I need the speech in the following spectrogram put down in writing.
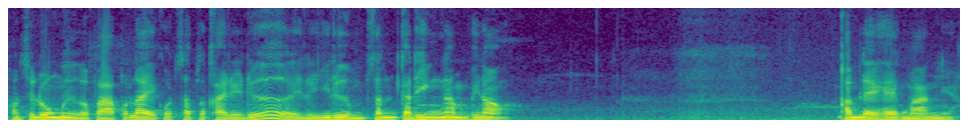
คนจะลงมือกับฝากกดไลค์กดซับสไครต์เด้อหรืออย่าลืมสั่นกระดิ่งน้ำพี่น้องคำแรกแหกมันเนี่ย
